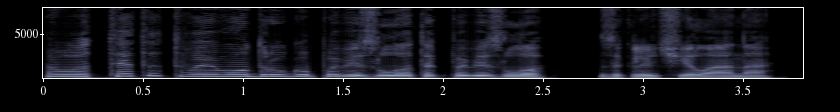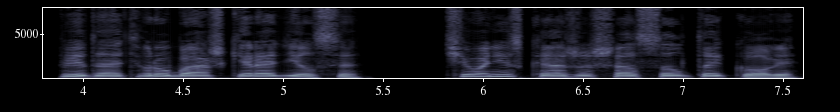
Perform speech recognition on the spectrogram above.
«Вот это твоему другу повезло так повезло», — заключила она. «Видать, в рубашке родился. Чего не скажешь о Салтыкове».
